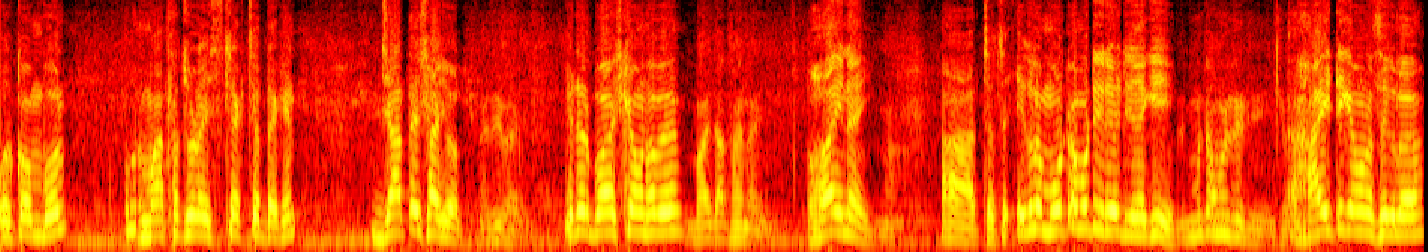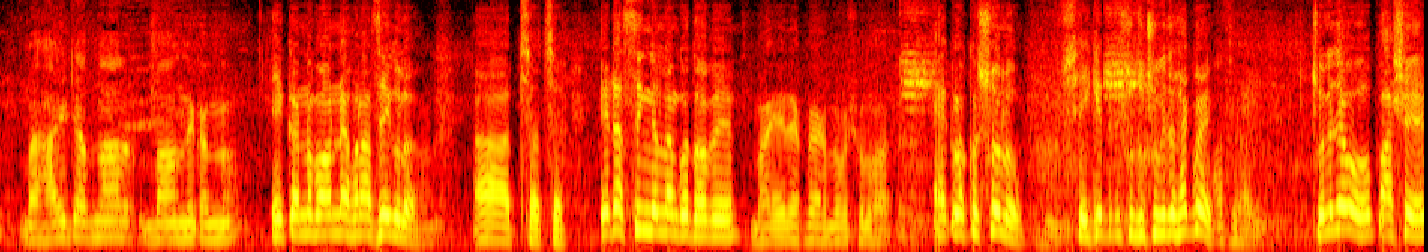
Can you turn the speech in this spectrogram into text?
ওর কম্বল ওর মাথা চোড়া স্ট্রাকচার দেখেন। যাতে শাহিওয়াল জি এটার বয়স কেমন হবে? ভাই দাঁত হয় নাই। হয় নাই? আচ্ছা আচ্ছা এগুলো মোটামুটি রেডি নাকি? মোটামুটি রেডি হাইটে কেমন আছে এগুলো? হাইট আপনার বাউন্ন একান্ন। একান্ন বাউন্ন এখন আছে এগুলো? আচ্ছা আচ্ছা এটা সিঙ্গেল দাম কত হবে? ভাই এর এক এক লক্ষ ষোলো এক লক্ষ ষোলো? সেই ক্ষেত্রে সুযোগ সুবিধা থাকবে? চলে যাব পাশের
